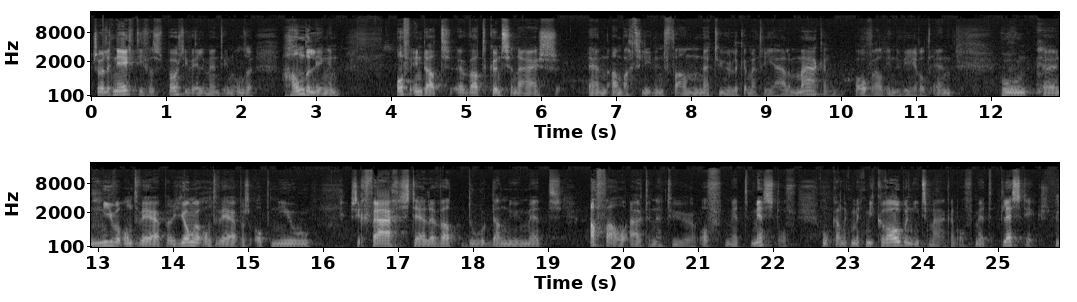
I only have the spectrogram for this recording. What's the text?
zowel het negatieve als het positieve element in onze handelingen of in dat uh, wat kunstenaars en ambachtslieden van natuurlijke materialen maken overal in de wereld. En hoe uh, nieuwe ontwerpers, jonge ontwerpers opnieuw zich vragen stellen: wat doe ik dan nu met afval uit de natuur of met mest of hoe kan ik met microben iets maken of met plastics. Hm.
